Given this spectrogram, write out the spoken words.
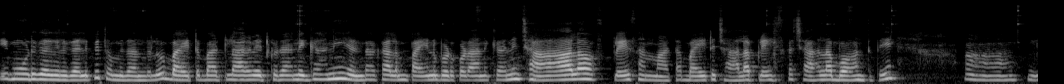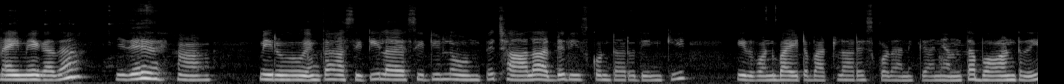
ఈ మూడు గదులు కలిపి తొమ్మిది వందలు బయట బట్టలు ఆరబెట్టుకోవడానికి కానీ ఎండాకాలం పైన పడుకోవడానికి కానీ చాలా ప్లేస్ అన్నమాట. బయట చాలా ప్లేస్గా చాలా బాగుంటుంది. నయమే కదా. ఇదే మీరు ఇంకా సిటీలో సిటీలో ఉంటే చాలా అద్దె తీసుకుంటారు దీనికి. ఇదిగోండి బయట బట్టలు ఆరేసుకోవడానికి కానీ అంతా బాగుంటుంది.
